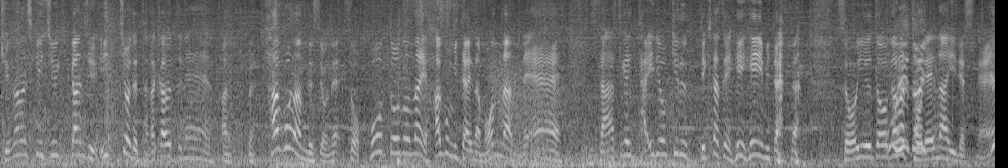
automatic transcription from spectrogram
97式重機関銃1丁で戦うってね。あのハゴなんですよね。そう砲塔のないハゴみたいなもんなんで。さすがに大量キルできたぜ。へいへいみたいな。そういう動画は撮れないですね。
